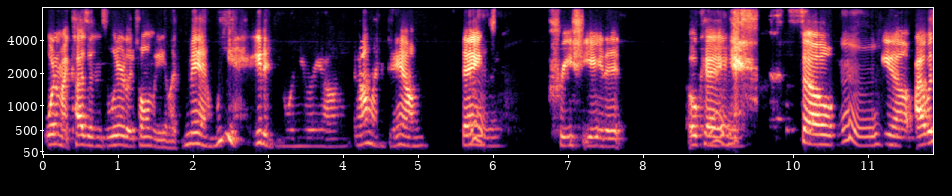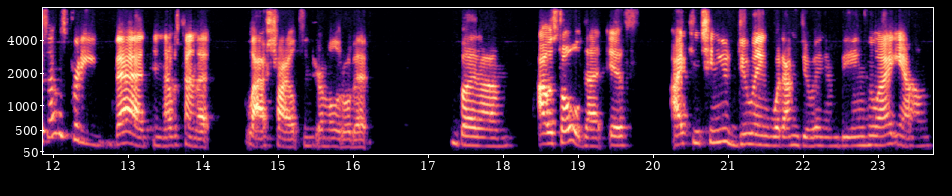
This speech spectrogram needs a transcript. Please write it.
one of my cousins literally told me, like, man, we hated you when you were young. And I'm like, damn, thanks. Mm. Appreciate it. Okay. Mm. so, mm. you know, I was I was pretty bad and I was kind of that last child syndrome a little bit. But um I was told that if I continue doing what I'm doing and being who I am,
